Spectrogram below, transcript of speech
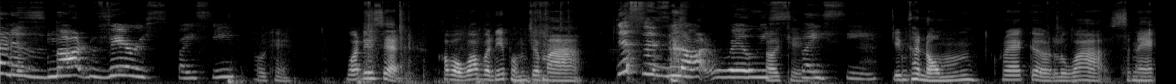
one is not very spicy. โอเค what is it เขาบอกว่าวันนี้ผมจะมา This is not really Okay. spicy. กินขนมแครกเกอร์หรือว่าสแน็ค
